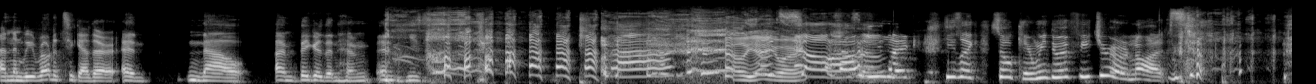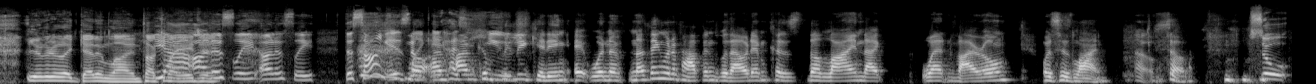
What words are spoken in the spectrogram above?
and then we wrote it together. And now I'm bigger than him, and he's. Oh yeah, you are. So awesome. he's like, he's like, so can we do a feature or not? You're literally like get in line, talk to my yeah, agent. honestly, honestly, the song is no, like I'm, it has I'm huge. completely kidding. It wouldn't have. Nothing would have happened without him because the line that went viral was his line. Oh, So So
